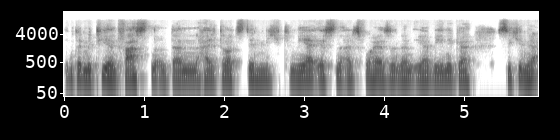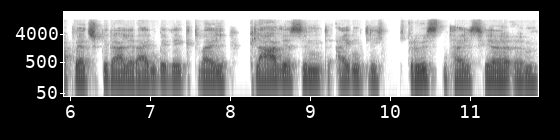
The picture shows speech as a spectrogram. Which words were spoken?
intermittierend fasten und dann halt trotzdem nicht mehr essen als vorher, sondern eher weniger sich in eine Abwärtsspirale reinbewegt, weil klar, wir sind eigentlich größtenteils hier ähm,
